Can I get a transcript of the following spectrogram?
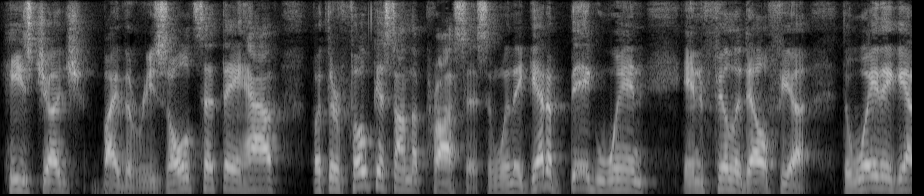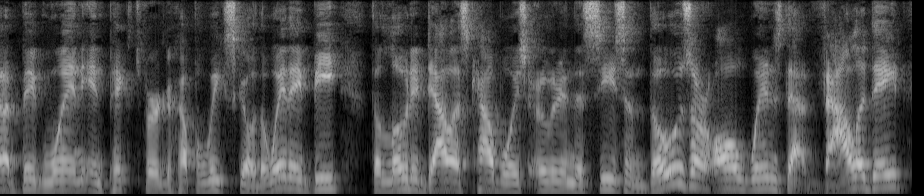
he's judged by the results that they have, but they're focused on the process. And when they get a big win in Philadelphia, the way they got a big win in Pittsburgh a couple weeks ago, the way they beat the loaded Dallas Cowboys earlier in the season, those are all wins that validate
